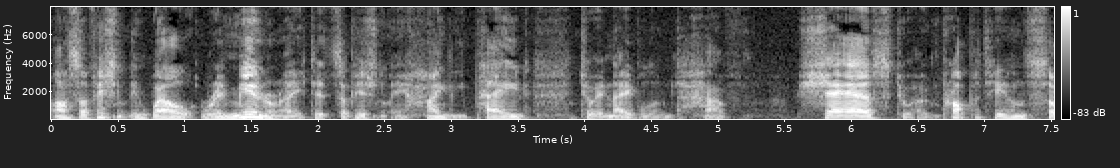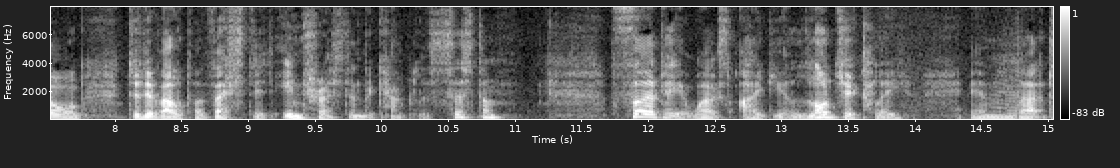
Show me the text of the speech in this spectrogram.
are sufficiently well remunerated, sufficiently highly paid to enable them to have shares, to own property and so on, to develop a vested interest in the capitalist system. Thirdly, it works ideologically in that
